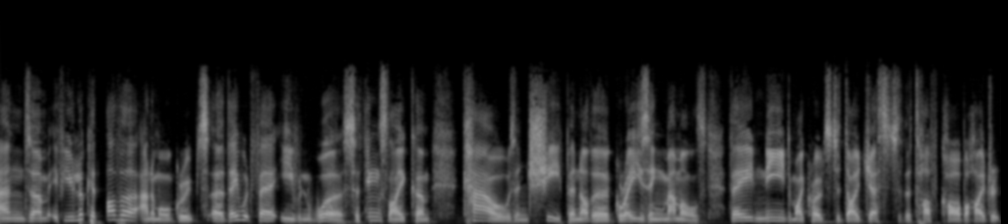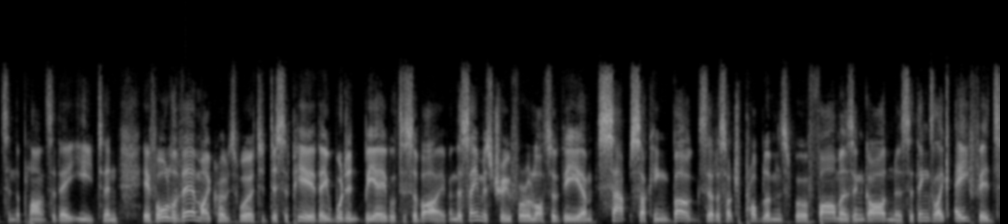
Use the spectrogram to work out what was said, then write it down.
And um, if you look at other animal groups, uh, they would fare even worse. So things like um, cows and sheep and other grazing mammals they need microbes to digest the tough carbohydrates in the plants that they eat. And if all of their microbes were to disappear, they wouldn't be able to survive. And the same is true for a lot of the um, sap sucking bugs that are such problems for farmers and gardeners. So things like aphids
